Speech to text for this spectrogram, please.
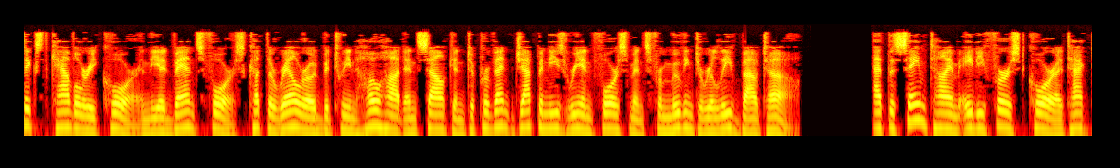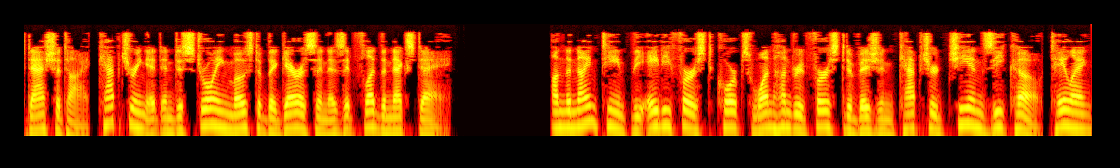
6th Cavalry Corps and the advance force cut the railroad between Hohhot and Salkin to prevent Japanese reinforcements from moving to relieve Baotou. At the same time 81st Corps attacked Dashatai, capturing it and destroying most of the garrison as it fled the next day. On the 19th the 81st Corps 101st Division captured Qian Ko Talang,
